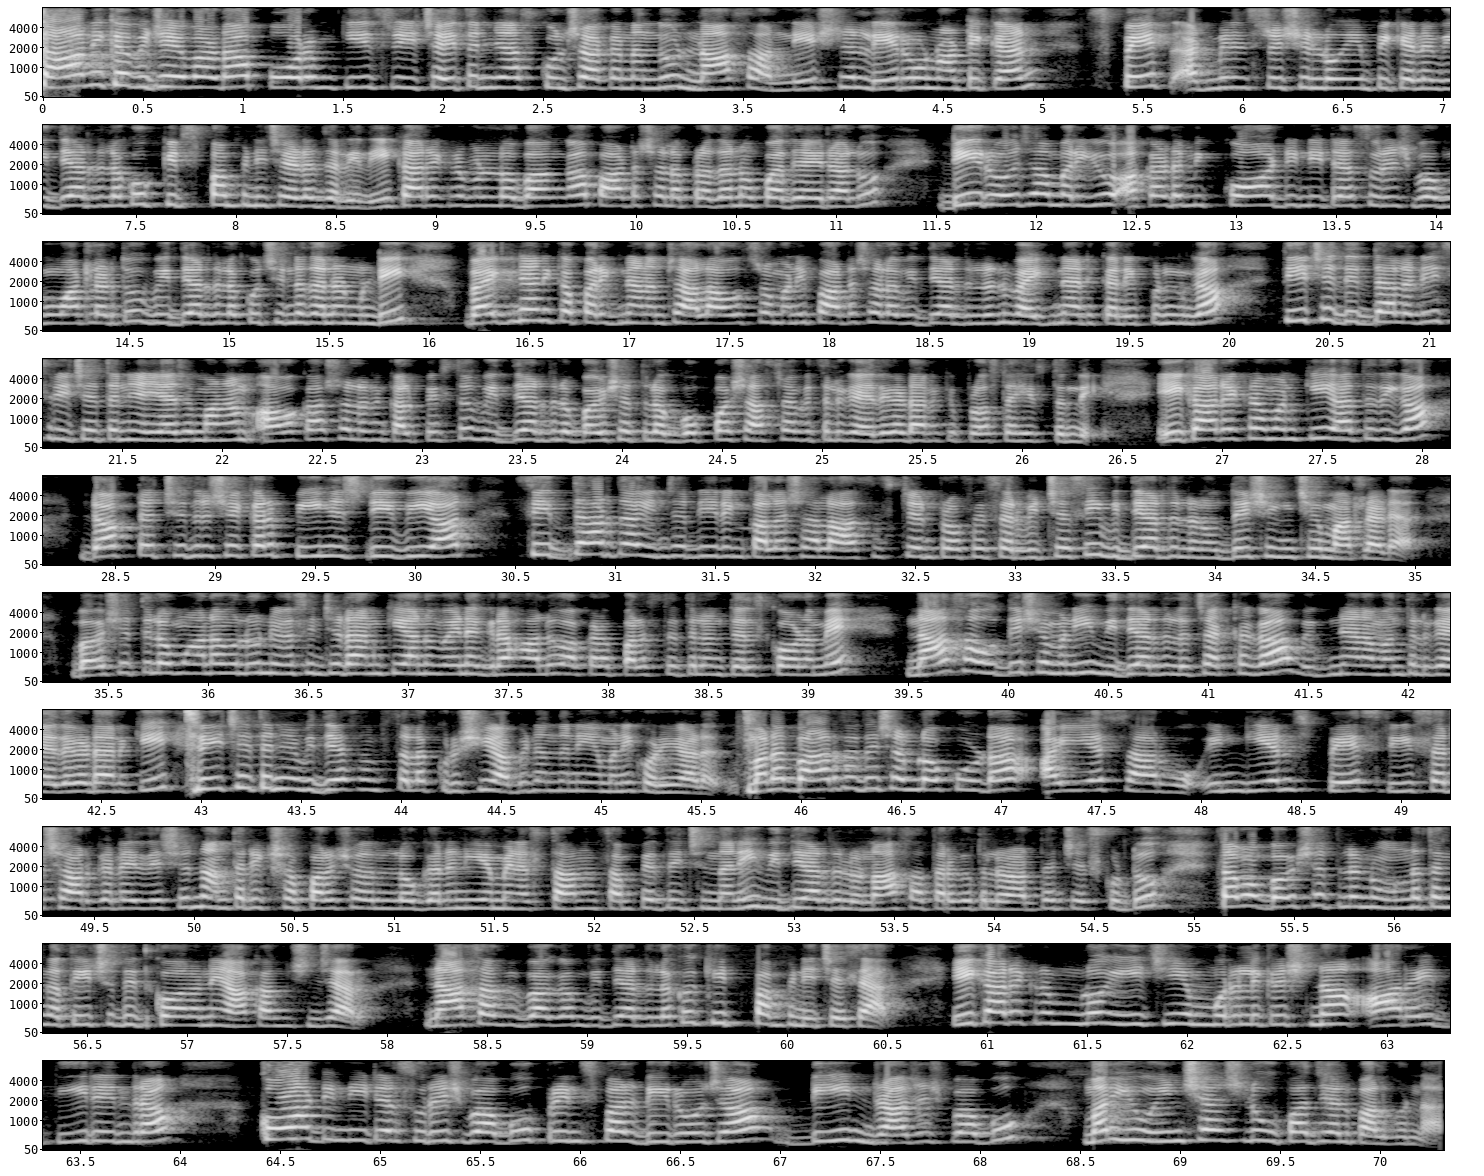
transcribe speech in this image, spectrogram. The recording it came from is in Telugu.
స్థానిక విజయవాడ పోరంకి శ్రీ చైతన్య స్కూల్ శాఖ నందు NASA national aeronautic and space అడ్మినిస్ట్రేషన్లో ఎంపికైన విద్యార్థులకు కిట్స్ పంపిణీ చేయడం జరిగింది. ఈ కార్యక్రమంలో భాగంగా పాఠశాల ప్రధానోపాధ్యాయురాలు డి రోజా మరియు అకాడమిక్ కోఆర్డినేటర్ సురేష్ బాబు మాట్లాడుతూ విద్యార్థులకు చిన్నదనం నుండి వైజ్ఞానిక పరిజ్ఞానం చాలా అవసరమని పాఠశాల విద్యార్థులను వైజ్ఞానిక నిపుణులుగా తీర్చిదిద్దాలని శ్రీ చైతన్య యజమానం అవకాశాలను కల్పిస్తూ విద్యార్థుల భవిష్యత్తులో గొప్ప శాస్త్రవేత్తలుగా ఎదగడానికి ప్రోత్సహిస్తుంది. ఈ కార్యక్రమానికి అతిథిగా doctor Chandrasekhar PhD VR Siddhartha engineering కళాశాల అసిస్టెంట్ ప్రొఫెసర్ విచ్చేసి విద్యార్థులను ఉద్దేశించి మాట్లాడారు. భవిష్యత్తులో మానవులు నివసించడానికి అనువైన గ్రహాలు అక్కడ పరిస్థితులను తెలుసుకోవడమే నాసా ఉద్దేశమని విద్యార్థులు చక్కగా విజ్ఞానవంతులుగా ఎదగడానికి శ్రీ చైతన్య విద్యా సంస్థల కృషి అభినందనీయమని కొనియాడారు. మన భారతదేశంలో కూడా ISRO Indian space research organisation అంతరిక్ష పరిశోధనలో గణనీయమైన స్థానం సంపాదించిందని విద్యార్థులు నాసా తరగతులను అర్థం చేసుకుంటూ తమ భవిష్యత్తులను ఉన్నతంగా తీర్చిదిద్దుకోవాలని ఆకాంక్షించారు. నాసా విభాగం విద్యార్థులకు కిట్ పంపిణీ చేశారు. ఈ కార్యక్రమంలో EGM Muralikrishna RI Dheerendra coordinator Suresh Babu principal D Roja dean Rajesh Babu మరియు ఇన్ఛార్జ్లు ఉపాధ్యాయులు పాల్గొన్నారు.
